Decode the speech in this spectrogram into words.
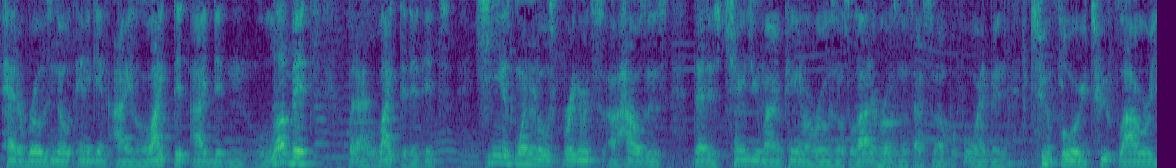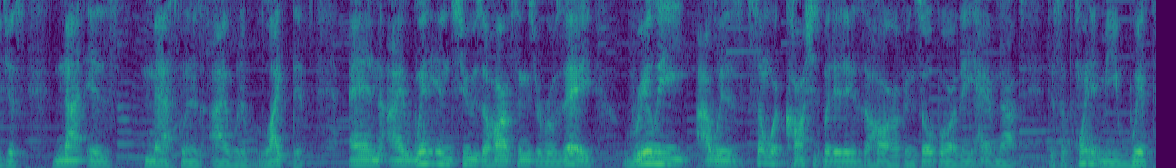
had a rose note, and again, I liked it. I didn't love it, but I liked it. it it's he is one of those fragrance uh, houses that is changing my opinion on rose notes. A lot of rose notes I smelled before have been too floral, too flowery, just not as masculine as I would have liked it. And I went into Zaharoff Signature Rosé. Really, I was somewhat cautious, but it is Zaharoff, and so far they have not disappointed me with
